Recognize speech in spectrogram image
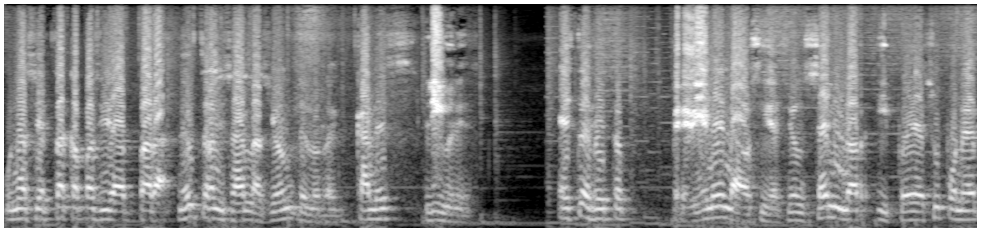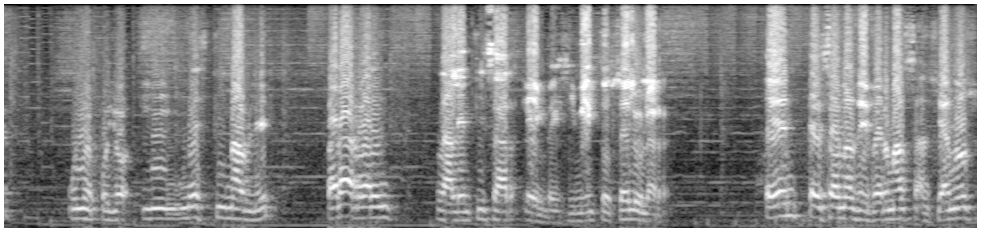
una cierta capacidad para neutralizar la acción de los radicales libres. Este efecto previene la oxidación celular y puede suponer un apoyo inestimable para ralentizar el envejecimiento celular en personas enfermas, ancianos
